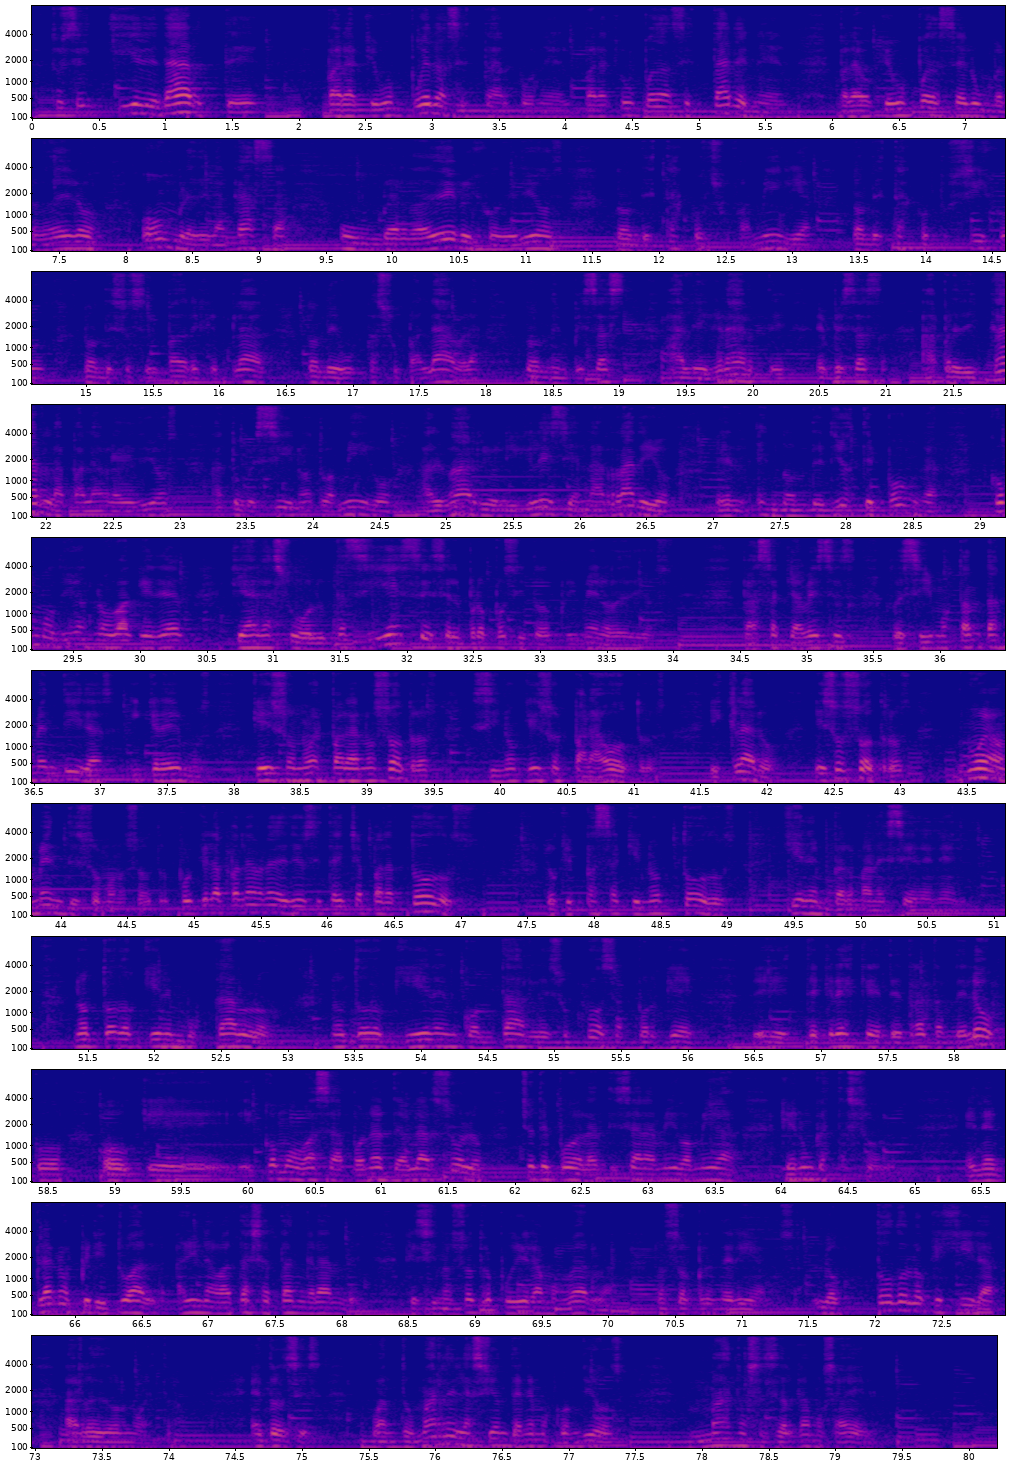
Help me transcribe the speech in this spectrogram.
Entonces Él quiere darte para que vos puedas estar con Él, para que vos puedas estar en Él, para que vos puedas ser un verdadero hombre de la casa, un verdadero hijo de Dios, donde estás con su familia, donde estás con tus hijos, donde sos el padre ejemplar, donde buscas su palabra, donde empezás a alegrarte, empezás a predicar la palabra de Dios a tu vecino, a tu amigo, al barrio, en la iglesia, en la radio, en, en donde Dios te ponga. ¿Cómo Dios no va a querer que haga su voluntad si ese es el propósito primero de Dios? Pasa que a veces recibimos tantas mentiras y creemos que eso no es para nosotros, sino que eso es para otros. Y claro, esos otros nuevamente somos nosotros, porque la palabra de Dios está hecha para todos. Lo que pasa es que no todos quieren permanecer en Él. No todos quieren buscarlo, no todos quieren contarle sus cosas porque eh, te crees que te tratan de loco o que eh, cómo vas a ponerte a hablar solo. Yo te puedo garantizar, amigo, amiga, que nunca estás solo. En el plano espiritual hay una batalla tan grande que si nosotros pudiéramos verla, nos sorprenderíamos. todo lo que gira alrededor nuestro. Entonces, cuanto más relación tenemos con Dios, más nos acercamos a Él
